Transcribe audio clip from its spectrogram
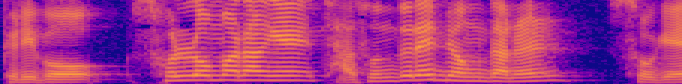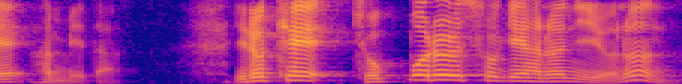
그리고 솔로몬 왕의 자손들의 명단을 소개합니다. 이렇게 족보를 소개하는 이유는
